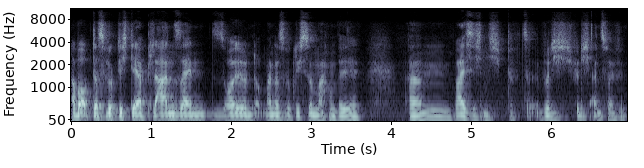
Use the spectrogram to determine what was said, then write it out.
Aber ob das wirklich der Plan sein soll und ob man das wirklich so machen will, ähm, weiß ich nicht. Würde ich, würde ich anzweifeln.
